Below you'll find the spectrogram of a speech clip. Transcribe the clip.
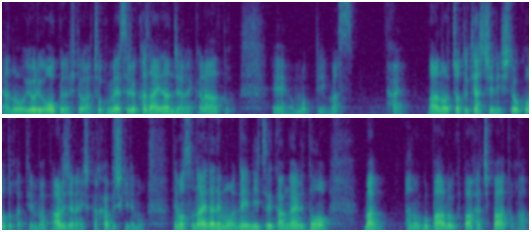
あのより多くの人が直面する課題なんじゃないかなと、え、思っています。はいまあ、あのちょっとキャッシュにしておこうとかっていうのもあるじゃないですか株式でも。でもその間でも年率で考えると、まあ、あの 5%6%8% とか、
